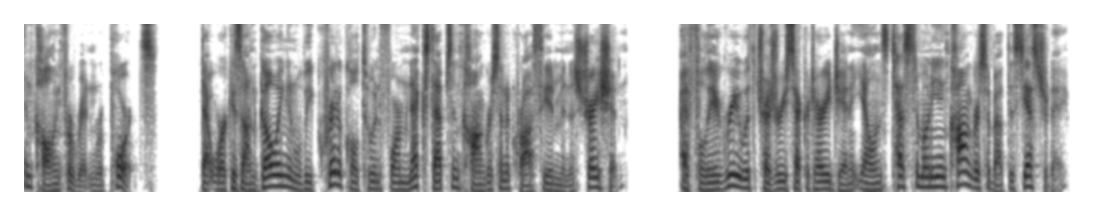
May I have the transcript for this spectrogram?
and calling for written reports. That work is ongoing and will be critical to inform next steps in Congress and across the administration. I fully agree with Treasury Secretary Janet Yellen's testimony in Congress about this yesterday.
